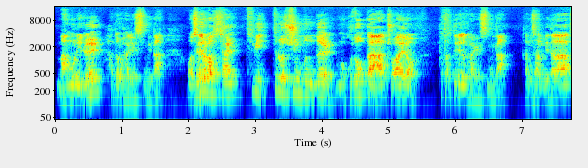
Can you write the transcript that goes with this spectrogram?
마무리를 하도록 하겠습니다. 어, 제대로 박사 잘 TV 들어주신 분들 뭐 구독과 좋아요 부탁드리도록 하겠습니다. 감사합니다.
